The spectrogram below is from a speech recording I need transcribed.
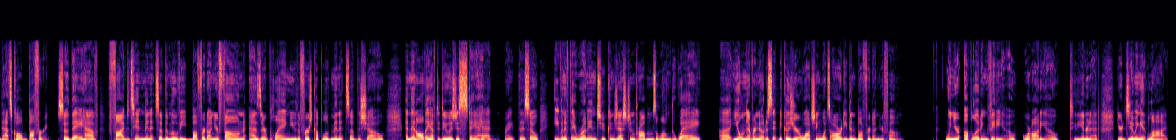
That's called buffering. So they have five to 10 minutes of the movie buffered on your phone as they're playing you the first couple of minutes of the show. And then all they have to do is just stay ahead, right? So even if they run into congestion problems along the way, uh, you'll never notice it because you're watching what's already been buffered on your phone. When you're uploading video or audio to the internet, you're doing it live.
